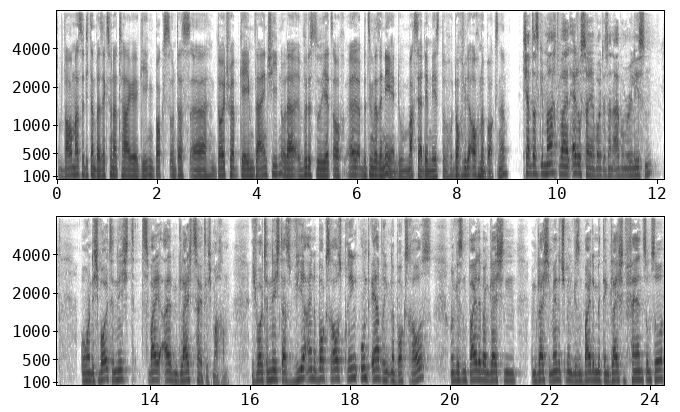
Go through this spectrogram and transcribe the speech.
Warum hast du dich dann bei 600 Tage gegen Box und das äh, Deutschrap-Game da entschieden? Oder würdest du jetzt auch, äh, beziehungsweise nee, du machst ja demnächst doch, doch wieder auch eine Box, ne? Ich habe das gemacht, weil Edosaya wollte sein Album releasen. Und ich wollte nicht zwei Alben gleichzeitig machen. Ich wollte nicht, dass wir eine Box rausbringen und er bringt eine Box raus. Und wir sind beide beim gleichen, im gleichen Management, wir sind beide mit den gleichen Fans und so.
